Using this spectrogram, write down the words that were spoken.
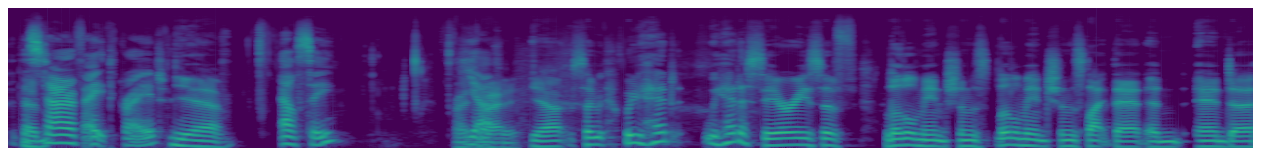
The star of eighth grade, Yeah, Elsie. Right, Yeah. Rosie? yeah. So we had we had a series of little mentions, little mentions like that, and and uh,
